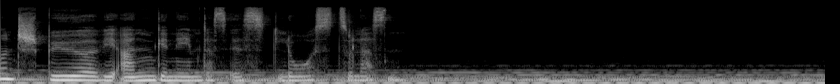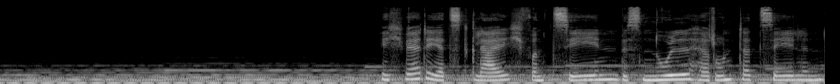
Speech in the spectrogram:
Und spür, wie angenehm das ist, loszulassen. Ich werde jetzt gleich von 10 bis 0 herunterzählen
